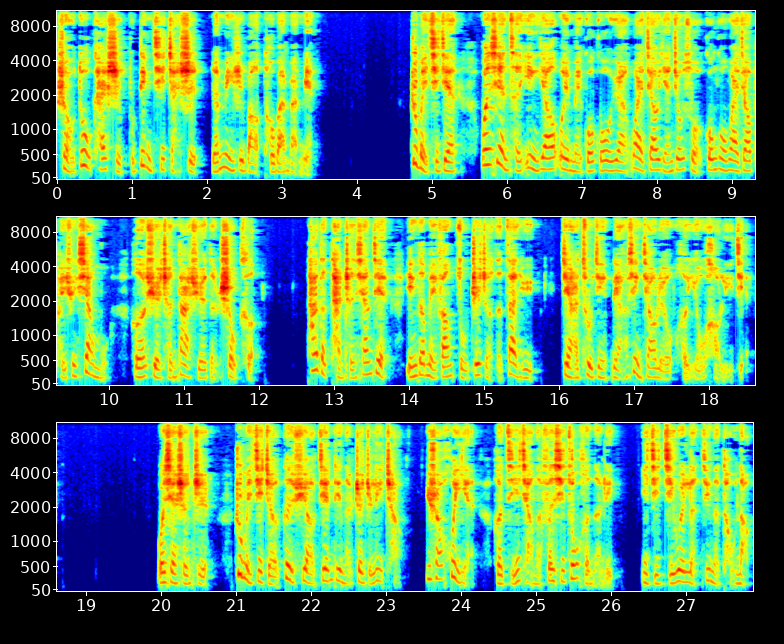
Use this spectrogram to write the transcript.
首度开始不定期展示《人民日报》头版版面。驻美期间，温宪曾应邀为美国国务院外交研究所公共外交培训项目和雪城大学等授课。他的坦诚相见，赢得美方组织者的赞誉。进而促进良性交流和友好理解。温宪深知，驻美记者更需要坚定的政治立场、一双慧眼和极强的分析综合能力，以及极为冷静的头脑，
